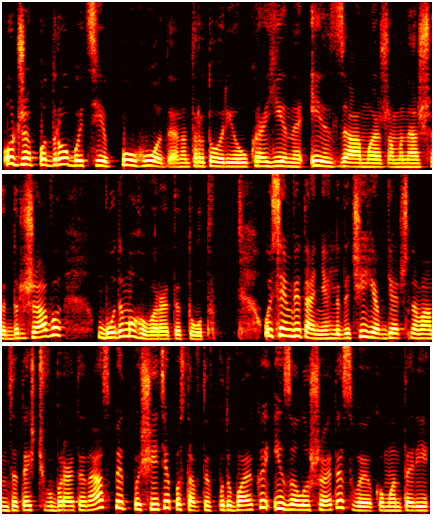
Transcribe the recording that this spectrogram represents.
Отже, подробиці погоди на території України і за межами нашої держави будемо говорити тут. Усім вітання, глядачі. Я вдячна вам за те, що вибираєте нас. Підпишіться, поставте вподобайки і залишайте свої коментарі.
